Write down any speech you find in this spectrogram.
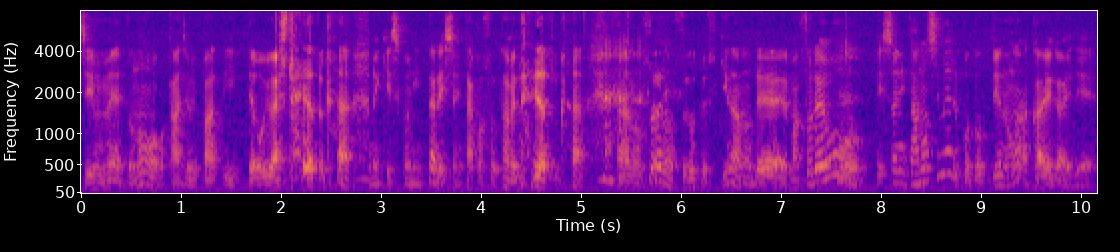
チームメートの誕生日パーティー行ってお祝いしたりだとか メキシコに行ったら一緒にタコスを食べたりだとか あのそういうのすごく好きなので、まあ、それを一緒に楽しめることっていうのが海外で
